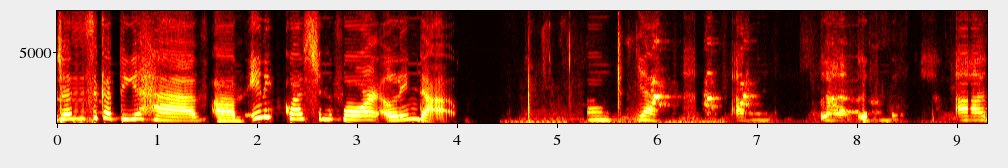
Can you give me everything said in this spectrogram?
Jessica, do you have um, any question for Linda? Um, yeah. Um, uh,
